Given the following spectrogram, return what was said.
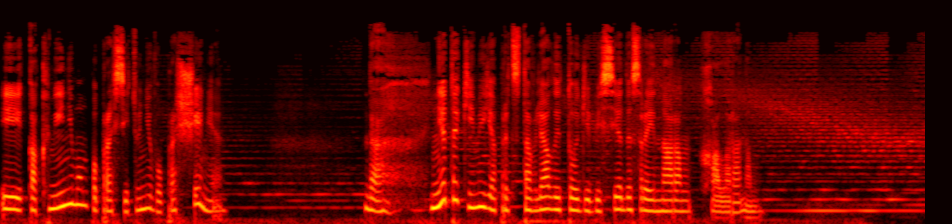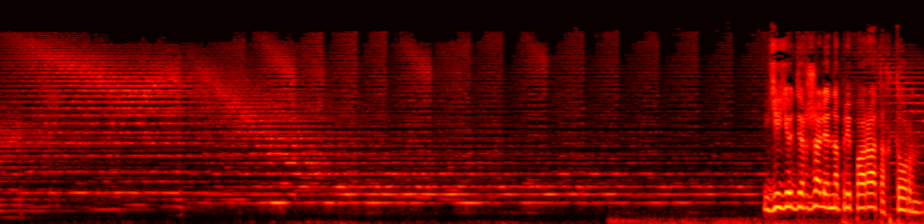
и, как минимум, попросить у него прощения. Да, не такими я представлял итоги беседы с Рейнаром Халлораном. «Ее держали на препаратах, Торн.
